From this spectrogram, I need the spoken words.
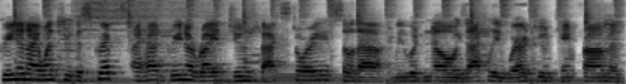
Greena and I went through the script. I had Greena write June's backstory so that we would know exactly where June came from, and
